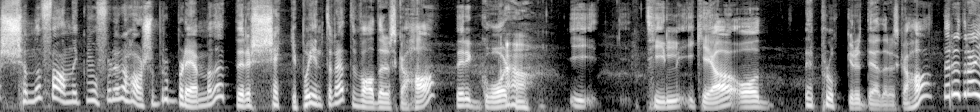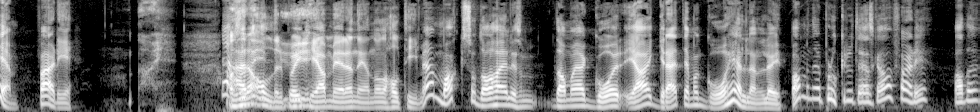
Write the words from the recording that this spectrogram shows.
Jeg skjønner faen ikke hvorfor dere har så problem med det. Dere sjekker på internett hva dere skal ha. Dere går Ja. i, til Ikea og plukker ut det dere skal ha. Dere drar hjem. Ferdig. Nei. Jeg Altså, er aldri på Ikea mer enn en og en halv time, maks. Og da, har jeg liksom, da må jeg gå Ja, greit, jeg må gå hele den løypa, men jeg plukker ut det jeg skal. Ferdig. Ha det.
